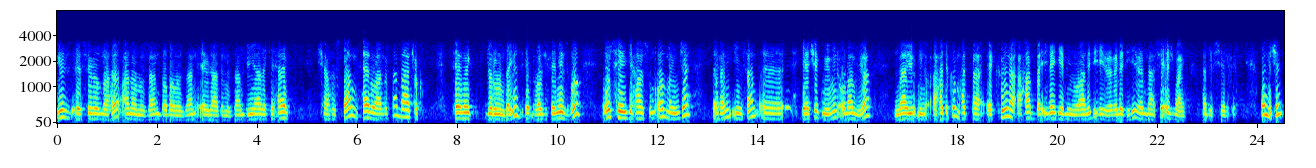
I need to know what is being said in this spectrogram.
biz Resulullah'ı anamızdan, babamızdan, evladımızdan, dünyadaki her şahıstan, her varlıktan daha çok sevmek durumundayız. E, vazifemiz bu. O sevgi hasıl olmayınca efendim insan e, gerçek mümin olamıyor. La yu'minu ahadukum hatta ekune ahabbe ileyhi min validihi ve veledihi ve nasi ecmain. Hadis-i şerifi. Onun için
